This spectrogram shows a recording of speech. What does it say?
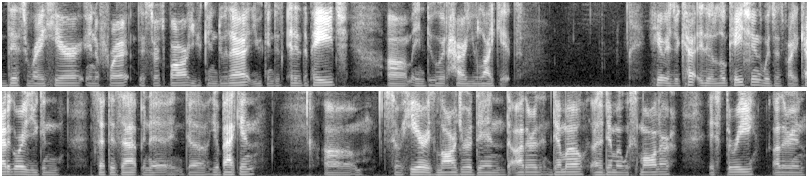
this right here in the front, this search bar, you can do that. You can just edit the page um, and do it how you like it. Here is your the locations, which is by categories. You can set this up in, the, in the, your backend. Um, so here is larger than the other demo. The other demo was smaller. It's three, other than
